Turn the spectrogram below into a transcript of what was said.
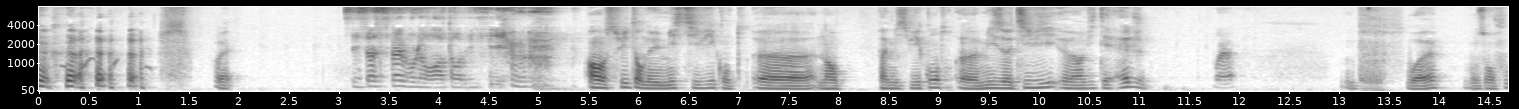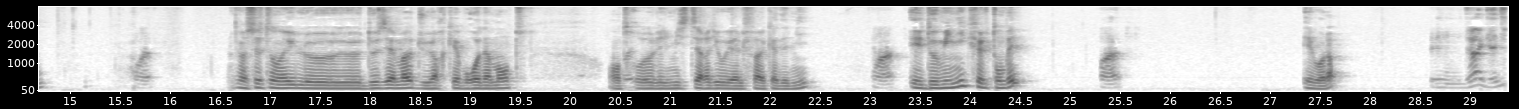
Ouais. Si ça se fait, vous l'aurez entendu. Ensuite, on a eu Miss TV contre. euh, non, pas Miss TV contre. Euh, Miss TV euh, invité Edge. voilà. Ouais, on s'en fout. Ouais. Ensuite, on a eu le deuxième match du Arcade Bronamant entre les Mysterio et Alpha Academy. Ouais. Et Dominique fait le tomber. Ouais. Et voilà. Et il a gagné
